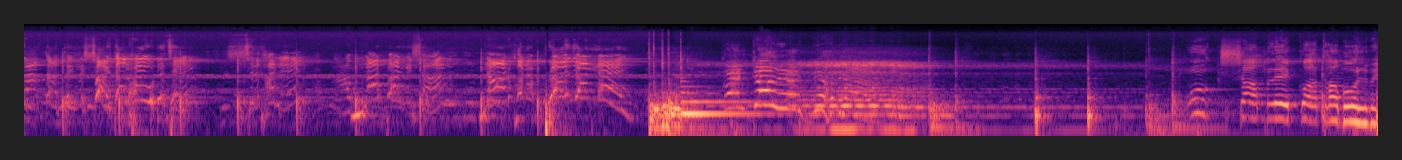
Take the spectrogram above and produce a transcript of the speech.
ডাক্তার থেকে শয়তান হয়ে উঠেছে, সেখানে মুখ সামলে কথা বলবে।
